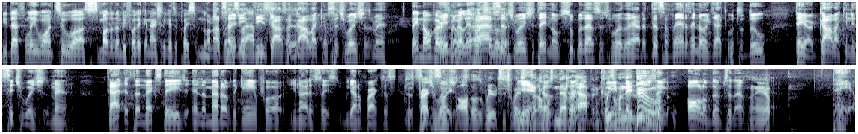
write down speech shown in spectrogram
You definitely want to uh, smother them before they can actually get to play some neutral. But I tell you, these, these guys are godlike in situations, man. they know very they familiar. know class Absolutely. situations. They know super situations where they're at a disadvantage. They know exactly what to do. They are godlike in these situations, man. That is the next stage in the meta of the game for United States. We got to practice. Just practice like all those weird situations that almost never 'cause happen. Because when they do, losing all of them to them. yep. Damn.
